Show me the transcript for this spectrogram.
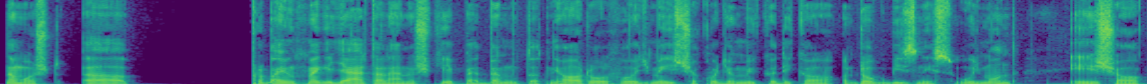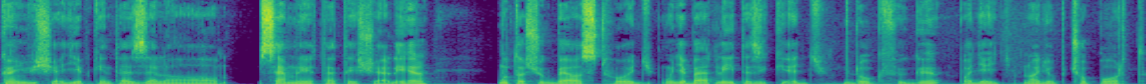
Na most, uh, próbáljunk meg egy általános képet bemutatni arról, hogy mégiscsak hogyan működik a, a dog business, úgymond, és a könyv is egyébként ezzel a szemléltetéssel él. Mutassuk be azt, hogy ugyebár létezik egy drogfüggő, vagy egy nagyobb csoport,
